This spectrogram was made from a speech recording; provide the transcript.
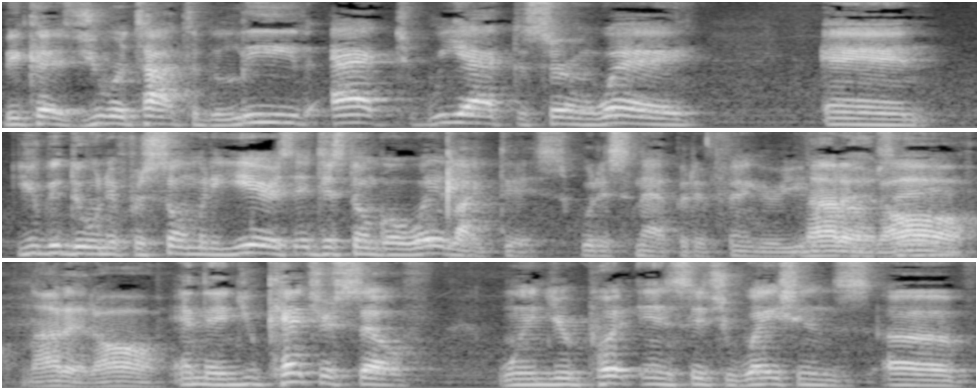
because you were taught to believe, act, react a certain way, and you've been doing it for so many years. It just don't go away like this with a snap of the finger. You Not what at all. Not at all. And then you catch yourself when you're put in situations of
